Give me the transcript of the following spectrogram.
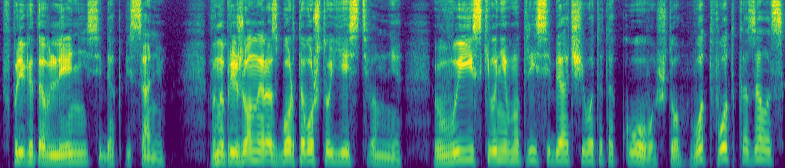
в приготовлении себя к писанию, в напряженный разбор того, что есть во мне, в выискивании внутри себя чего-то такого, что вот-вот казалось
